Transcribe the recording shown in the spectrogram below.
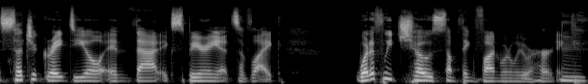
such a great deal in that experience of like, what if we chose something fun when we were hurting? Mm.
